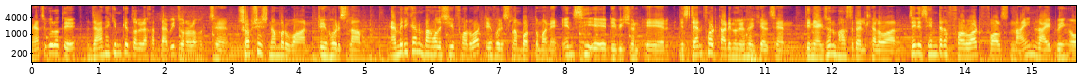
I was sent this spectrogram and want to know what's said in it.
ম্যাচগুলোতে জায়ান হাকিমকে দলে রাখার দাবি জোরালো হচ্ছে। সবশেষ number one, Trevor Islam. American Bangladeshi forward Trevor Islam বর্তমানে এনসিএ ডিভিশন এ এর স্ট্যানফোর্ড কার্ডিনালের হয়ে খেলছেন। তিনি একজন ভার্সেটাইল খেলোয়াড়, যিনি centre forward false nine right wing ও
